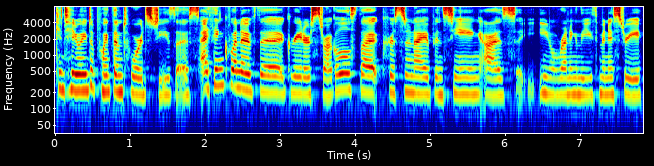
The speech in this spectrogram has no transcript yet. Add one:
continuing to point them towards Jesus. I think one of the greater struggles that Kristen and I have been seeing as, you know, running the youth ministry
